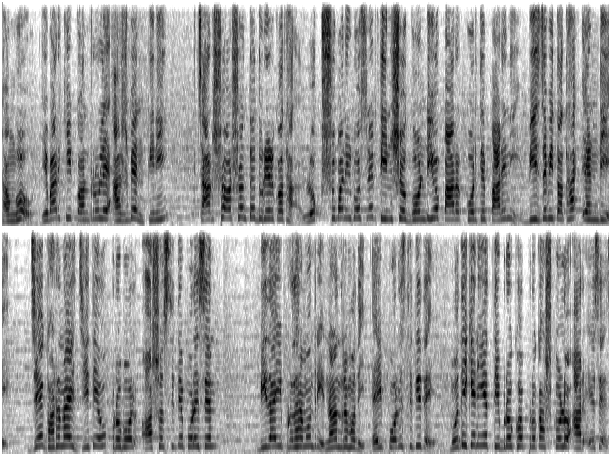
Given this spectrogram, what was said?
সংঘ, এবার কি কন্ট্রোলে আসবেন তিনি? চারশো আসন তো দূরের কথা, লোকসভা নির্বাচনের তিনশো গণ্ডিও পার করতে পারেনি বিজেপি তথা এনডিএ। যে ঘটনায় জিতেও প্রবল অস্বস্তিতে পড়েছেন বিদায়ী প্রধানমন্ত্রী নরেন্দ্র মোদী এই পরিস্থিতিতে মোদীকে নিয়ে তীব্র ক্ষোভ প্রকাশ করল R S S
